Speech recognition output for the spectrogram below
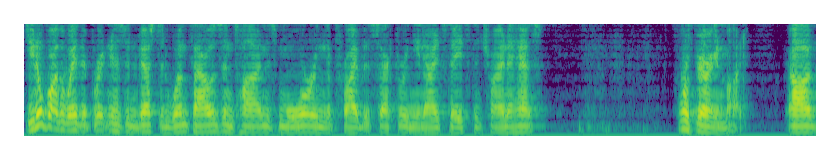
Do you know, by the way, that Britain has invested 1,000 times more in the private sector in the United States than China has? Worth bearing in mind. Uh,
